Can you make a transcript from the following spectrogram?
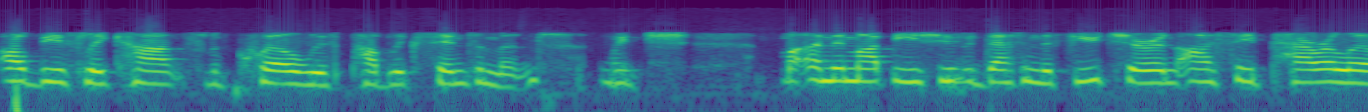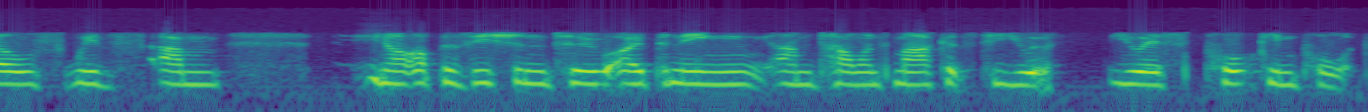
obviously can't sort of quell this public sentiment, which, and there might be issues with that in the future. And I see parallels with, um, you know, opposition to opening um, Taiwan's markets to US, US pork imports.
